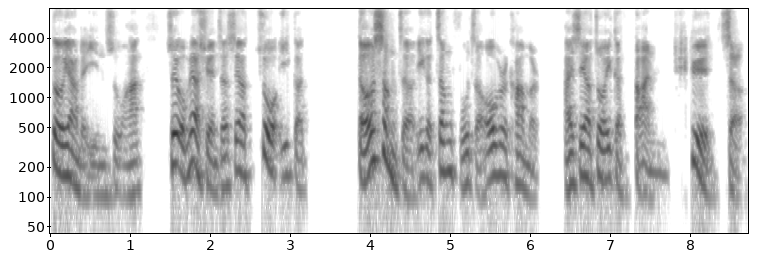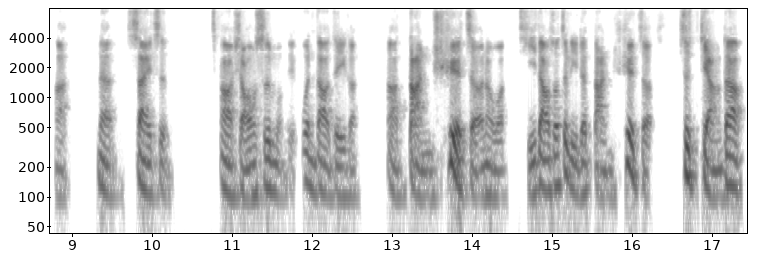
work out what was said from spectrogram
各样的因素啊，所以我们要选择是要做一个得胜者，一个征服者 overcomer。还是要做一个胆怯者啊！那上一次啊，小红师母问到这个啊，胆怯者呢，我提到说这里的胆怯者是讲到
